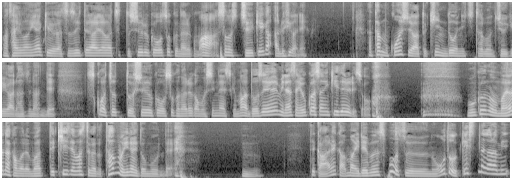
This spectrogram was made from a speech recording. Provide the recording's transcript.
まあ、台湾野球が続いてる間はちょっと収録遅くなるかも。ああ、その中継がある日はね、多分今週はあと金土日多分中継があるはずなんでそこはちょっと収録遅くなるかもしれないですけどまあどうせ皆さん翌朝に聞いてるでしょ。僕の真夜中まで待って聞いてますって方多分いないと思うんで。うん。てかあれかまあ11スポーツの音を消しながら見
